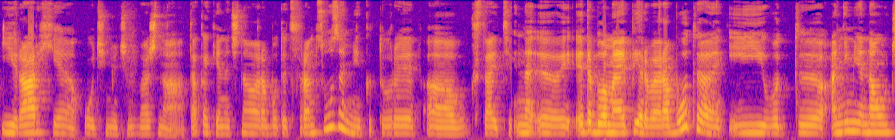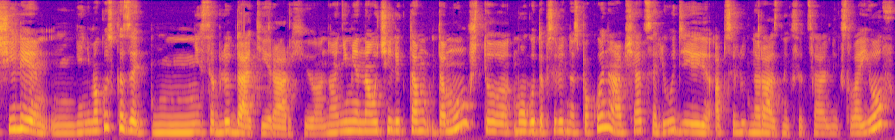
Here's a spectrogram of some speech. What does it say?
иерархия очень-очень важна. Так как я начинала работать с французами, которые, э, кстати, э, это была моя первая работа, и вот они меня научили, я не могу сказать не соблюдать иерархию, но они меня научили к тому, что могут абсолютно спокойно общаться люди абсолютно разных социальных слоев,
